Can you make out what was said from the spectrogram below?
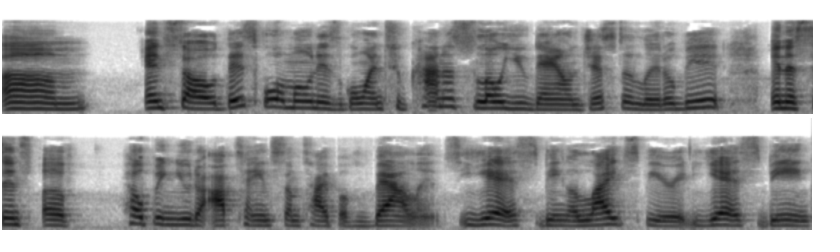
Um, and so this full moon is going to kind of slow you down just a little bit in a sense of helping you to obtain some type of balance. Yes, being a light spirit. Yes, being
